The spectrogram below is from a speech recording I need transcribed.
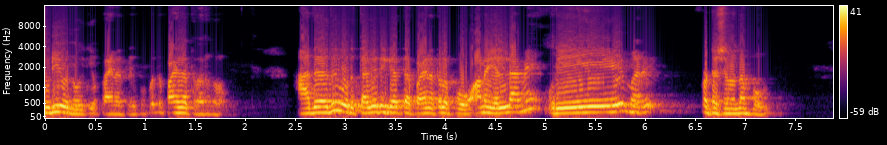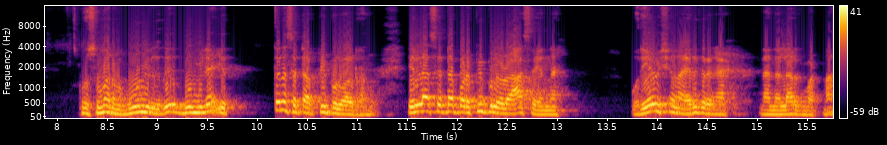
முடிவை நோக்கிய பயணத்துக்கு போக போகுது பயணத்துல இருக்கிறோம். அது அது ஒரு தகுதிக்கேற்ற பயணத்துல போகும் ஆனா எல்லாமே ஒரே மாதிரி ரொட்டேஷன்ல தான் போகும். சும்மா நம்ம பூமி இருக்குது. பூமியில எத்தனை செட் ஆஃப் பீப்புள் வாழ்றாங்க. எல்லா செட்டப்போட பீப்புளோட ஆசை என்ன? ஒரே விஷயம் நான் இருக்கிறேங்க. நான் நல்லா இருக்க மாட்டேனா?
